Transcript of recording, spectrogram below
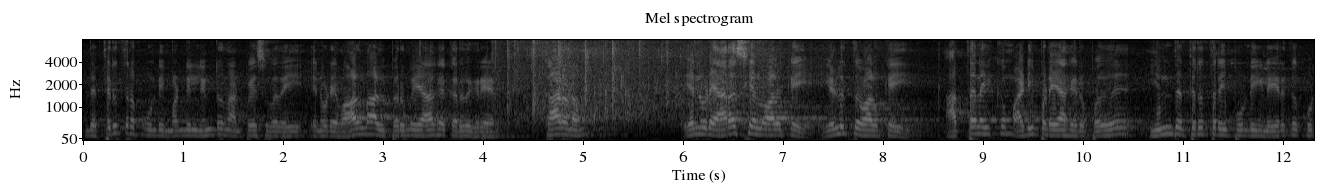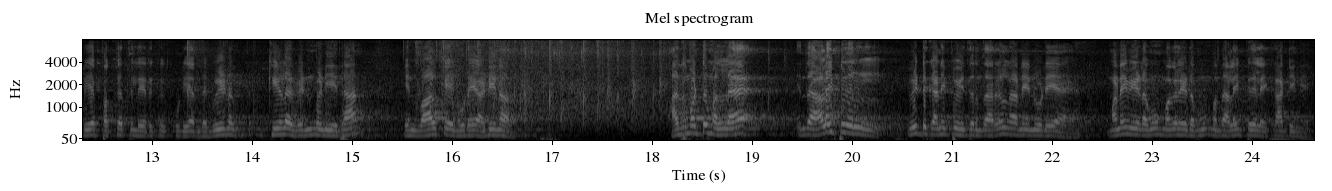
இந்த திருத்துறைப்பூண்டி மண்ணில் நின்று நான் பேசுவதை என்னுடைய வாழ்நாள் பெருமையாக கருதுகிறேன். காரணம் என்னுடைய அரசியல் வாழ்க்கை எழுத்து வாழ்க்கை அத்தனைக்கும் அடிப்படையாக இருப்பது இந்த திருத்துறைப்பூண்டியில் இருக்கக்கூடிய பக்கத்தில் இருக்கக்கூடிய அந்த வீண கீழே வெண்மணி தான் என் வாழ்க்கையினுடைய அடிநாதம் அது மட்டுமல்ல இந்த அழைப்புதல் வீட்டுக்கு அனுப்பி வைத்திருந்தார்கள். நான் என்னுடைய மனைவியிடமும் மகளிடமும் அந்த அழைப்புதலை காட்டினேன்.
